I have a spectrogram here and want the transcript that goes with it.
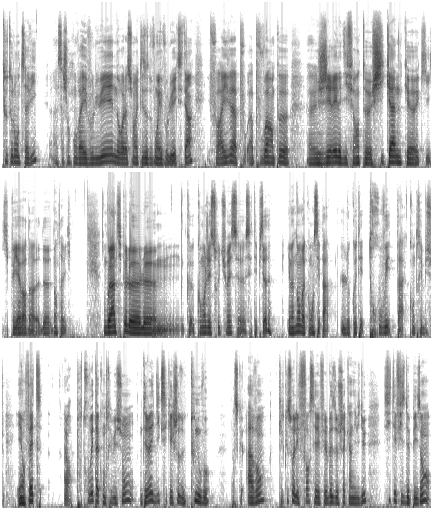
tout au long de sa vie euh, sachant qu'on va évoluer, nos relations avec les autres vont évoluer, etc. Il faut arriver à, pouvoir un peu gérer les différentes chicanes qu'il qui peut y avoir dans, ta vie. Donc voilà un petit peu le, comment j'ai structuré cet épisode. Et maintenant, on va commencer par le côté trouver ta contribution. Et en fait, alors pour trouver ta contribution, déjà il dit que c'est quelque chose de tout nouveau. Parce que avant, quelles que soient les forces et les faiblesses de chaque individu, si tu es fils de paysan,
